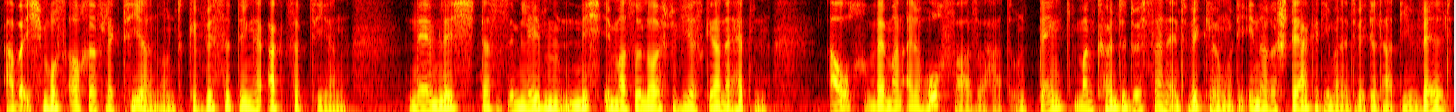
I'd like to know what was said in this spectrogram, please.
Aber ich muss auch reflektieren und gewisse Dinge akzeptieren. Nämlich, dass es im Leben nicht immer so läuft, wie wir es gerne hätten auch wenn man eine Hochphase hat und denkt, man könnte durch seine Entwicklung und die innere Stärke, die man entwickelt hat, die Welt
